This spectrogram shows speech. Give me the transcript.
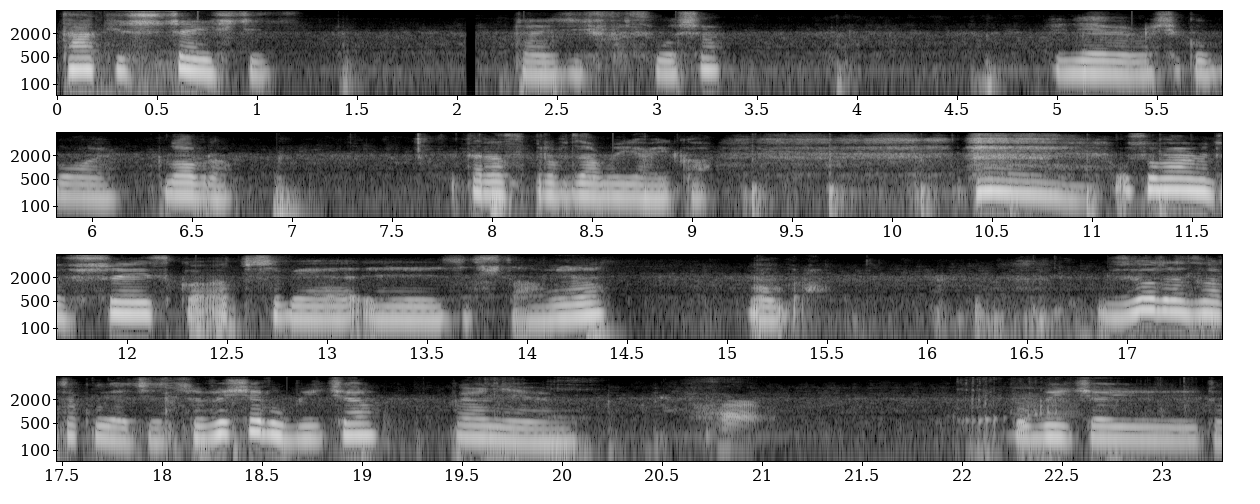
takie szczęście. Tutaj gdzieś słyszę. Nie wiem, ja się go boję. Dobra. Teraz sprawdzamy jajka. Usuwamy to wszystko, a to sobie yy, zostawię. Dobra. Wy od razu atakujecie. Czy wy się lubicie? Ja nie wiem. Lubicie i to...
